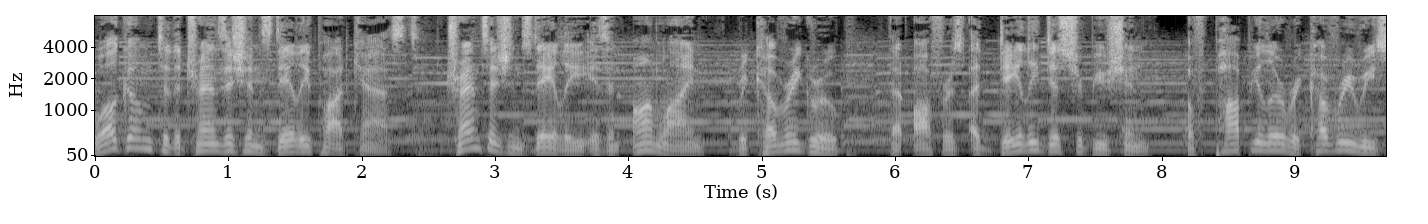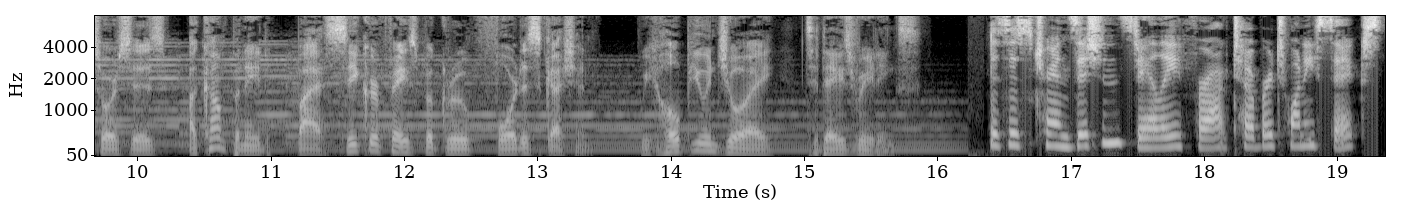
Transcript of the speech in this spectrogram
Welcome to the Transitions Daily podcast. Transitions Daily is an online recovery group that offers a daily distribution of popular recovery resources accompanied by a secret Facebook group for discussion. We hope you enjoy today's readings. This is Transitions Daily for October 26th,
